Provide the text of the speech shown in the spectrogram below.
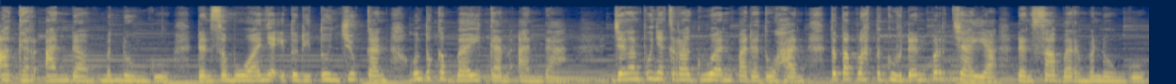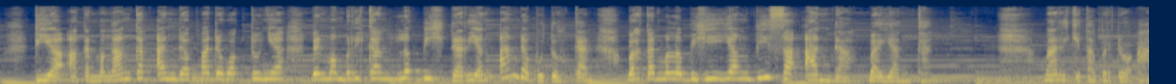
agar Anda menunggu dan semuanya itu ditunjukkan untuk kebaikan Anda. Jangan punya keraguan pada Tuhan, tetaplah teguh dan percaya dan sabar menunggu. Dia akan mengangkat Anda pada waktunya dan memberikan lebih dari yang Anda butuhkan, bahkan melebihi yang bisa Anda bayangkan. Mari kita berdoa.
